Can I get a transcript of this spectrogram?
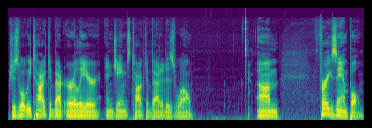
which is what we talked about earlier, and James talked about it as well. Um, for example,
